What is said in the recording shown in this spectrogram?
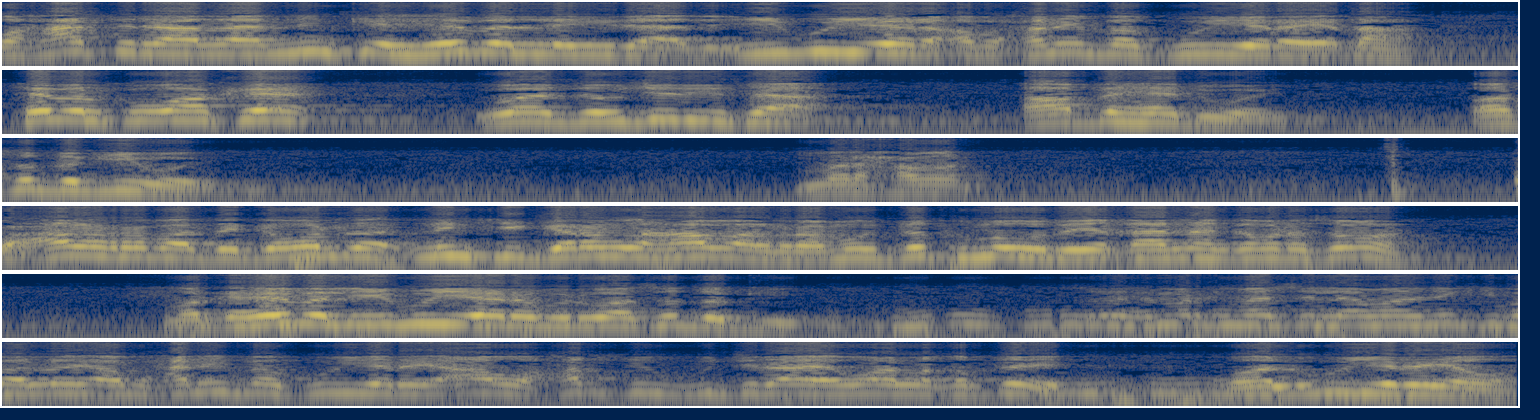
waxaad tidhahdaa ninka hebel la yidhaahdo iigu yeera abu xaniifa kuu yeeraya dhaha. Hebelku waa kee? Waa zawjadiisa aabbaheed wey waa soddogii wey marxaban waxaa la rabaa dee gabadha ninkii garan lahaa baa la rabaa dadku ma wada yaqaanaan gabadha soo ma? Marka hebel iigu yeera buri waa soddogii. Subaxi markii meesha leemaada ninkii baa looya abu xaniifa kuu yeeraya aawa xabsigu ku jiraaye waa la qabtay waa lagu yeeraya wa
